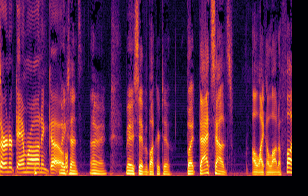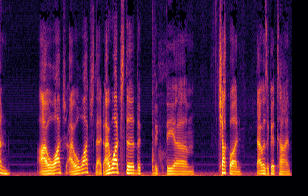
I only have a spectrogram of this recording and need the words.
turn her camera on and go. Makes sense. All right, maybe save a buck or two. But that sounds uh, like a lot of fun. I will watch. I will watch that. I watched the the the, the um, Chuck one. That was a good time.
